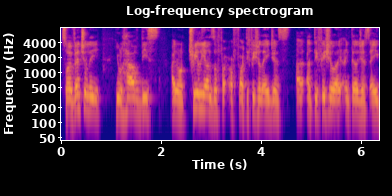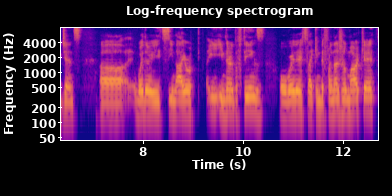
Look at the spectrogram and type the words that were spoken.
So eventually you'll have these, I don't know, trillions of, of artificial agents, uh, artificial intelligence agents, uh, whether it's in IoT, Internet of Things, or whether it's like in the financial market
